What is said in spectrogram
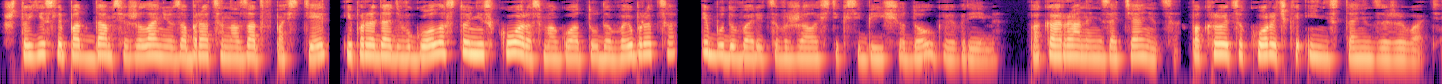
что если поддамся желанию забраться назад в постель и продать в голос, то не скоро смогу оттуда выбраться и буду вариться в жалости к себе еще долгое время пока рана не затянется, покроется корочкой и не станет заживать.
